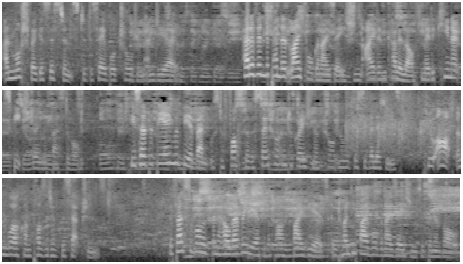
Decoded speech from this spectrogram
and Mushfiq Assistance to Disabled Children NGO. Head of Independent Life Organisation, Aydin Khalilov, made a keynote speech during the festival. He said that the aim of the event was to foster the social integration of children with disabilities through art and work on positive perceptions. The festival has been held every year for the past five years and 25 organisations have been involved.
